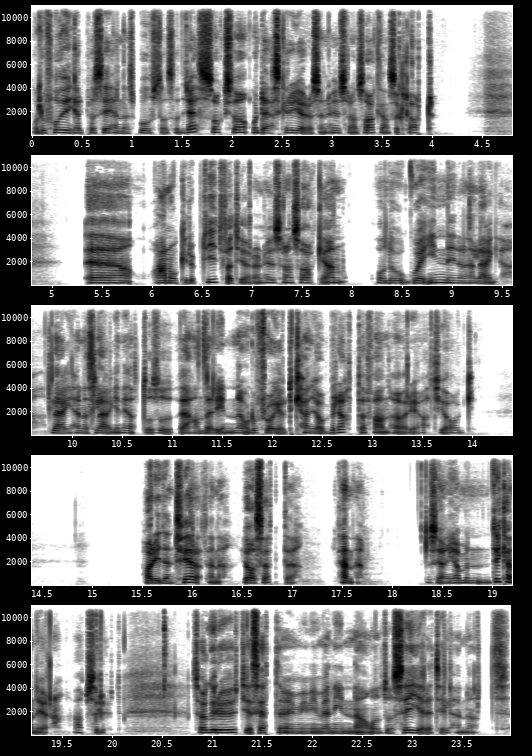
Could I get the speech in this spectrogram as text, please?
Och då får vi helt plötsligt hennes bostadsadress också och där ska det göras en husrannsakan såklart. Eh, han åker upp dit för att göra en husrannsakan och då går jag in i den här läge, läge, hennes lägenhet och så är han där inne och då frågar jag, kan jag berätta för anhöriga att jag har identifierat henne? Jag har sett det, henne. Då säger han, ja men det kan du göra, absolut. Så jag går ut, jag sätter mig med min väninna och då säger jag det till henne att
